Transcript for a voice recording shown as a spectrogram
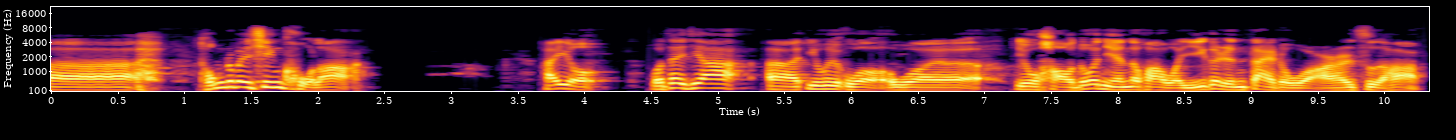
呃，同志们辛苦了。还有我在家呃，因为我我有好多年的话，我一个人带着我儿子哈。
